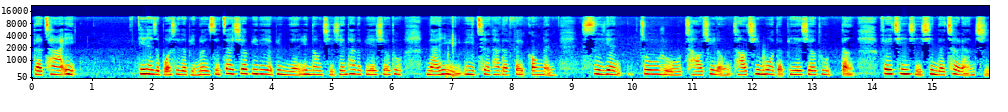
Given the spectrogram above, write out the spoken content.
的差异。丁汉斯博士的评论是在 COPD 的病人运动期间，他的 PaO2 难以预测他的肺功能。试验诸如潮气容、潮气末的 PaO2 等非侵袭性的测量值。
